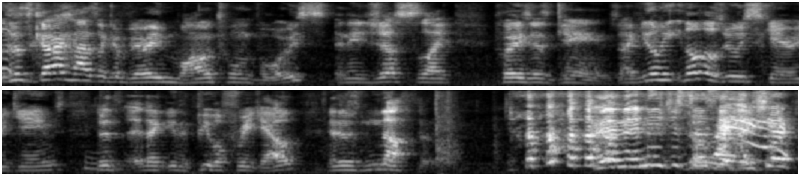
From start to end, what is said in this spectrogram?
new. this guy has like a very monotone voice, and he just like plays his games. Like you know, you know those really scary games, Hmm. There's, like you know, people freak out, and there's nothing. And then he just says like, he just-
